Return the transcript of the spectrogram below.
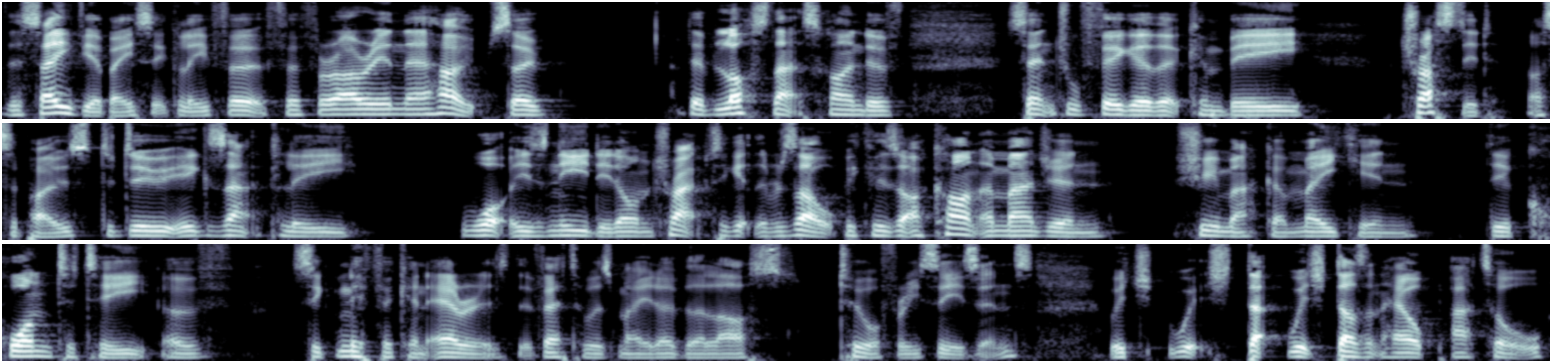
the savior basically for for Ferrari and their hopes. So they've lost that kind of central figure that can be trusted, I suppose, to do exactly what is needed on track to get the result. Because I can't imagine Schumacher making the quantity of significant errors that Vettel has made over the last two or three seasons, which which that which doesn't help at all.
